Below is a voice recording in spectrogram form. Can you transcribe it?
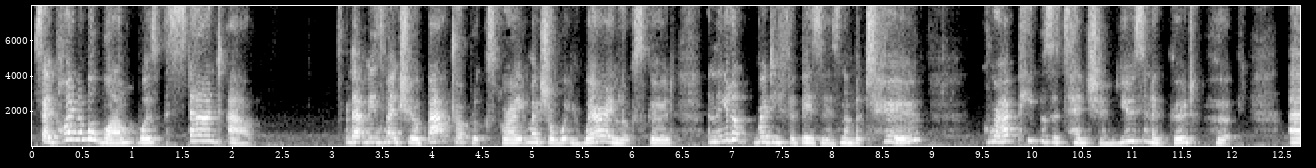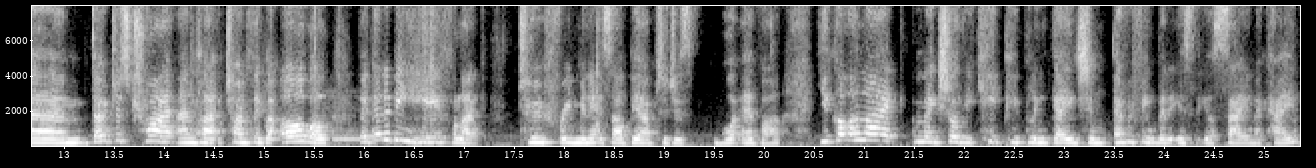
So point number one was stand out that means make sure your backdrop looks great, make sure what you're wearing looks good, and then you look ready for business. Number two, grab people's attention using a good hook. Um, don't just try and like try and think like, oh well, they're going to be here for like two, three minutes. I'll be able to just whatever. You got to like make sure that you keep people engaged in everything that it is that you're saying, okay?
